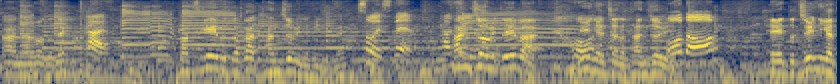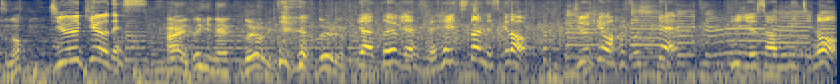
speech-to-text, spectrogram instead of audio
あなるほどねはい罰ゲームとか誕生日の日にね。そうですね。誕生日といえばお。ゆいにゃちゃんの誕生日。おどえっ、ー、と12月の？19です。はいぜひね土曜日。土曜日だった。いや土曜日じゃないですね。平日なんですけど19は外して23日の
